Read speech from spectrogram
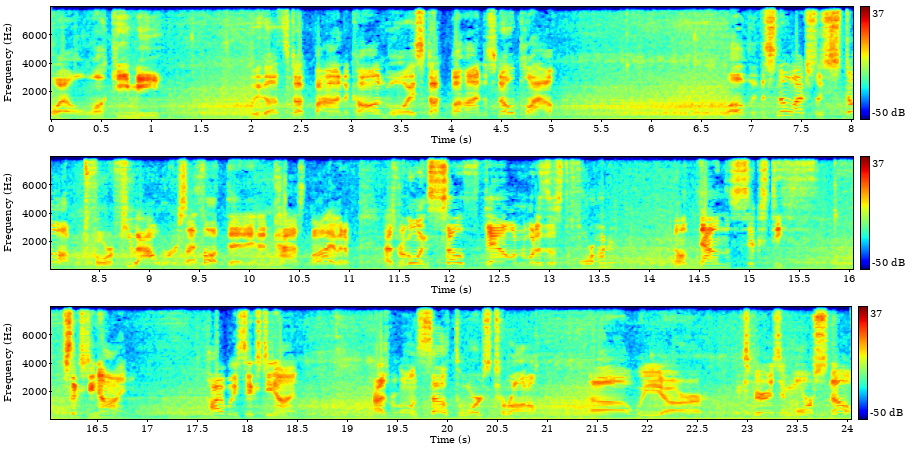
Well, lucky me. We got stuck behind a convoy, stuck behind a snowplow. Lovely. The snow actually stopped for a few hours. I thought that it had passed by, but as we're going south down, what is this, the 400? No, down the 60, 69. Highway 69. As we're going south towards Toronto, uh, we are experiencing more snow.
